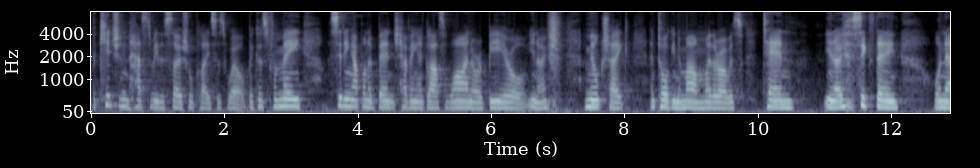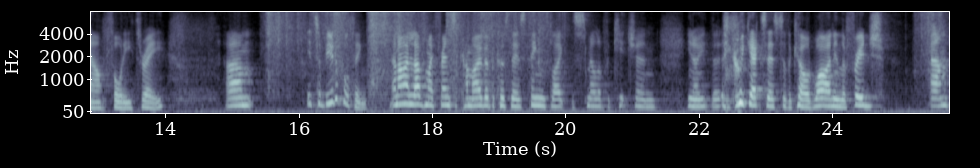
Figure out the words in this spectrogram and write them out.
the kitchen has to be the social place as well. Because for me, sitting up on a bench having a glass of wine or a beer or you know a milkshake and talking to mum, whether I was ten, you know, sixteen, or now forty three. Um, it's a beautiful thing. And I love my friends to come over because there's things like the smell of the kitchen, you know, the quick access to the cold wine in the fridge, um,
